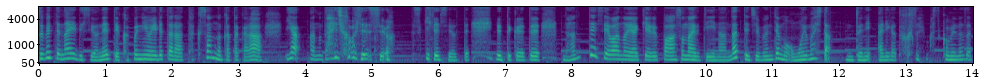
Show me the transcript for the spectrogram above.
滑ってないですよねっていう確認を入れたら、たくさんの方から、いや、あの、大丈夫ですよ。好きですよって 言ってくれて、なんて世話の焼けるパーソナリティなんだって自分でも思いました。本当にありがとうございます。ごめんなさい。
